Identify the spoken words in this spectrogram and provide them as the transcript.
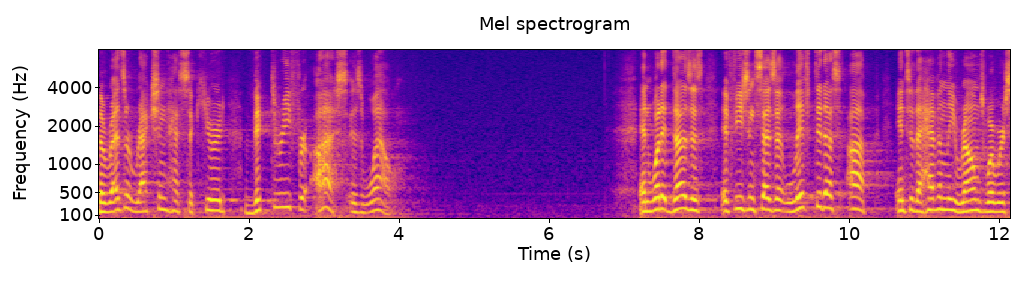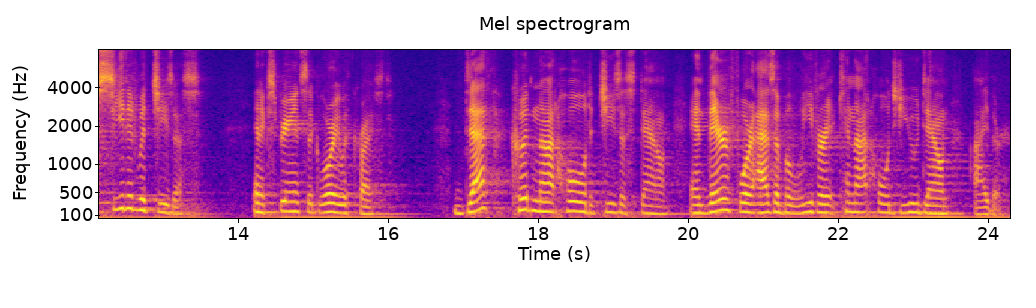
The resurrection has secured victory for us as well. And what it does is, Ephesians says it lifted us up into the heavenly realms where we're seated with Jesus and experience the glory with Christ. Death could not hold Jesus down, and therefore, as a believer, it cannot hold you down either.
